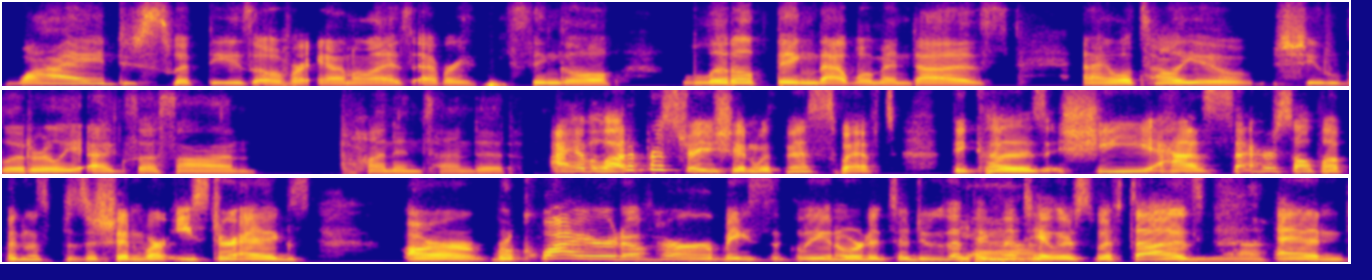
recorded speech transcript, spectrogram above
Why do Swifties overanalyze every single little thing that woman does? And I will tell you, she literally eggs us on pun intended. I have a lot of frustration with Miss Swift because she has set herself up in this position where Easter eggs are required of her basically in order to do the yeah. thing that Taylor Swift does. Yeah. And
